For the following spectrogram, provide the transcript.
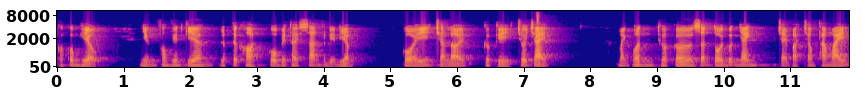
có công hiệu. Những phóng viên kia lập tức hỏi cô về thời gian và địa điểm. Cô ấy trả lời cực kỳ trôi chảy. Mạnh Huân thừa cơ dẫn tôi bước nhanh Chạy vào trong thang máy.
